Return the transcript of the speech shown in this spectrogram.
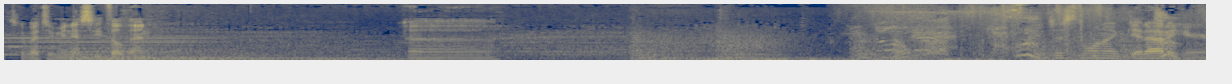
Let's go back to Minas Ithil then. Uh, nope. I just want to get out of here.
